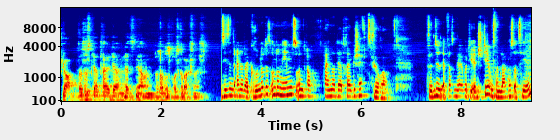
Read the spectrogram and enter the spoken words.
ja, das ist der Teil, der in den letzten Jahren besonders groß gewachsen ist. Sie sind einer der Gründer des Unternehmens und auch einer der drei Geschäftsführer. Würden Sie etwas mehr über die Entstehung von Lakos erzählen?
